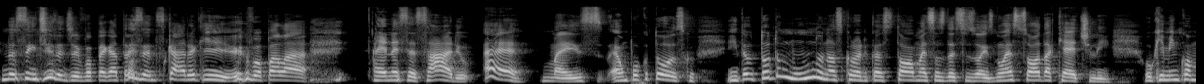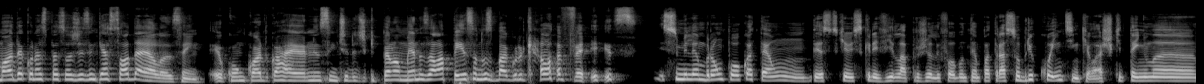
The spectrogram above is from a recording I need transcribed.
no sentido de vou pegar 300 caras aqui, vou para lá. É necessário? É, mas é um pouco tosco. Então todo mundo nas crônicas toma essas decisões, não é só da Kathleen. O que me incomoda é quando as pessoas dizem que é só dela, assim. Eu concordo com a Rayane no sentido de que pelo menos ela pensa nos bagulho que ela fez. Isso me lembrou um pouco até um texto que eu escrevi lá pro Gelo e Fogo um tempo atrás sobre o Quentin, que eu acho que tem uma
